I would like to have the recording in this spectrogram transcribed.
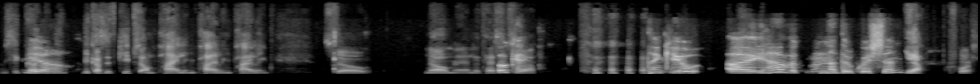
Because, yeah. because it keeps on piling piling piling. So no man it has okay. to stop. Thank you. I have a, another question. Yeah of course.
